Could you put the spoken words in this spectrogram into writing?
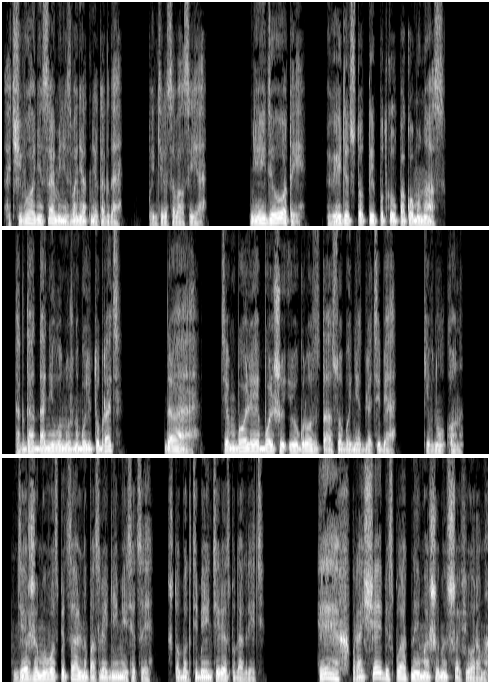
А чего они сами не звонят мне тогда? поинтересовался я. Не идиоты, видят, что ты под колпаком у нас. Тогда Данилу нужно будет убрать? Да, тем более больше и угрозы-то особо нет для тебя, кивнул он. Держим его специально последние месяцы, чтобы к тебе интерес подогреть. «Эх, прощай бесплатные машины с шофером»,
